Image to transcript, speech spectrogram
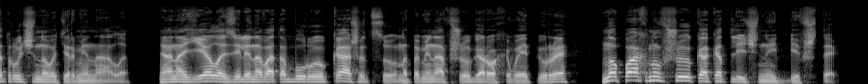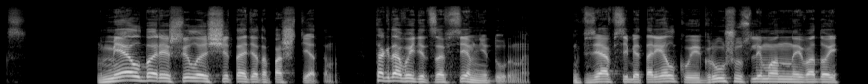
от ручного терминала. Она ела зеленовато-бурую кашицу, напоминавшую гороховое пюре, но пахнувшую как отличный бифштекс. Мелба решила считать это паштетом. Тогда выйдет совсем недурно. Взяв себе тарелку и грушу с лимонной водой,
